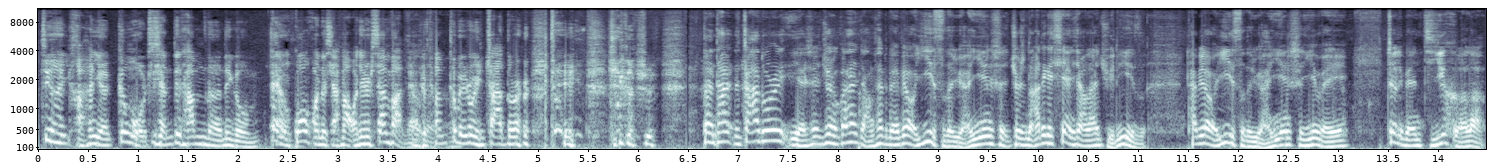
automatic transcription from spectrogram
这个好像也跟我之前对他们的那种带有光环的想法完全是。相反的，就他们特别容易扎堆儿。对，这个是，但他扎堆儿也是，就是刚才讲他里面比较有意思的原因是，就是拿这个现象来举例子，它比较有意思的原因是因为这里边集合了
